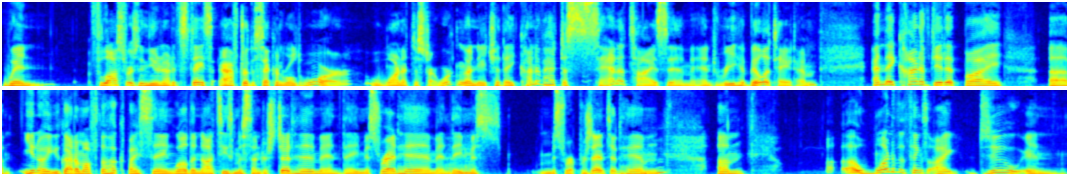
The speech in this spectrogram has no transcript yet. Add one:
when philosophers in the United States after the Second World War wanted to start working on Nietzsche, they kind of had to sanitize him and rehabilitate him. And they kind of did it by, um, you know, you got him off the hook by saying, well, the Nazis misunderstood him and they misread him and they mis- misrepresented him. Um, uh, one of the things I do in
